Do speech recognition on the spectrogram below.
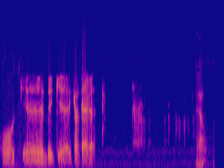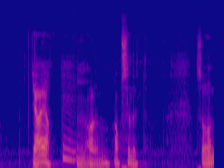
å uh, bygge karriere. Ja. Ja, ja. Mm. Absolutt. Så,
